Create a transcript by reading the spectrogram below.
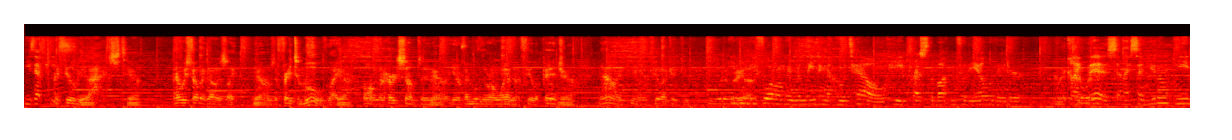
He's at peace. I feel relaxed. Yeah. I always felt like I was like, you know, I was afraid to move. Like, Yeah. oh, I'm gonna hurt something. Yeah. Or, you know, if I move the wrong way, I'm gonna feel a pinch. Yeah. Now I, you know, I feel like I can do whatever I Even got. before, when we were leaving the hotel, he pressed the button for the elevator And like of this, and I said, "You don't need.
